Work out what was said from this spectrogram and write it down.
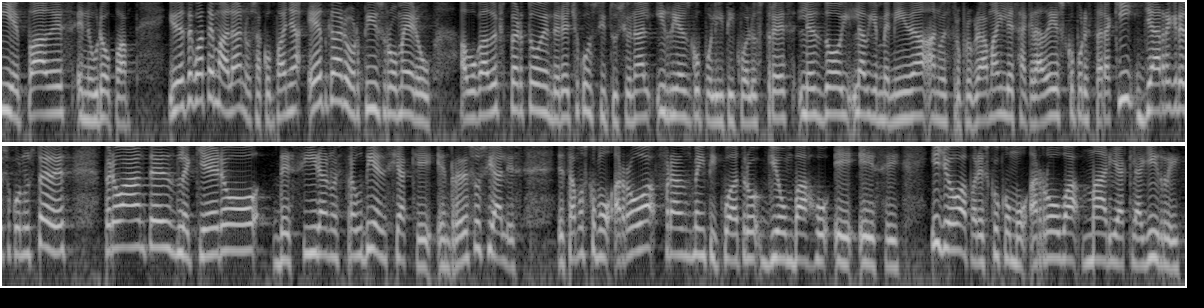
y EPADES en Europa. Y desde Guatemala nos acompaña Edgar Ortiz Romero, abogado experto en Derecho Constitucional y Riesgo Político. A los tres les doy la bienvenida a nuestro programa y les agradezco por estar aquí. Ya regreso con ustedes, pero antes le quiero decir a nuestra audiencia que en redes sociales estamos como arroba france24-es y yo aparezco como arroba María Claguirre.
